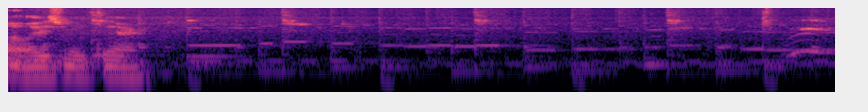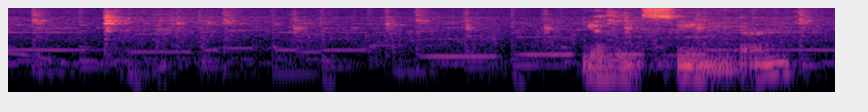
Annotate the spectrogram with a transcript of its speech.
Oh, he's right there. He hasn't seen me, right?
